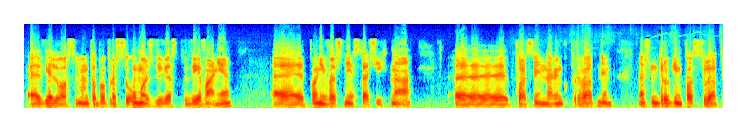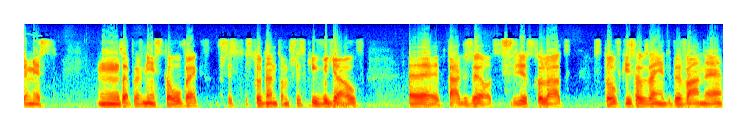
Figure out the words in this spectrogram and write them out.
e, wielu osobom to po prostu umożliwia studiowanie, ponieważ nie stać ich na płacenie na rynku prywatnym. Naszym drugim postulatem jest mm, zapewnienie stołówek studentom wszystkich wydziałów, także od 30 lat stołówki są zaniedbywane.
